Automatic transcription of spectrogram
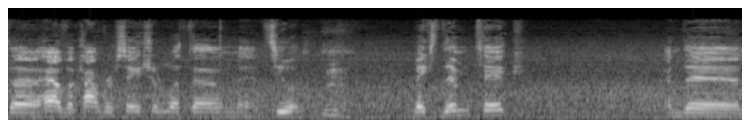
to have a conversation with them and see what makes them tick, and then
